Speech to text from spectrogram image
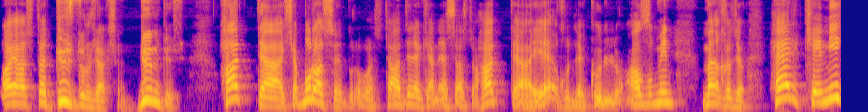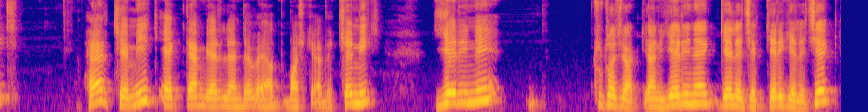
Ayakta düz duracaksın. Dümdüz. Hatta işte burası, burası tadil ederken esas hatta ye'hude kullu azmin me'hude. Her kemik her kemik eklem yerlerinde veya başka yerde kemik yerini tutacak. Yani yerine gelecek, geri gelecek.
